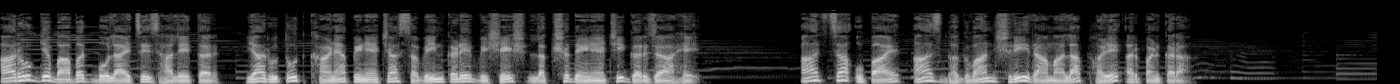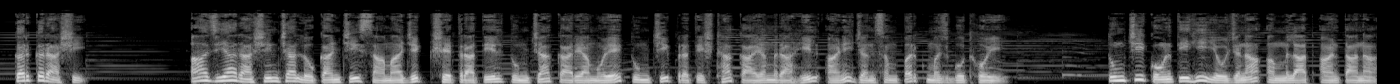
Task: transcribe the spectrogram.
आरोग्याबाबत बोलायचे झाले तर या ऋतूत खाण्यापिण्याच्या सवयींकडे विशेष लक्ष देण्याची गरज आहे. आजचा उपाय आज भगवान श्री रामाला फळे अर्पण करा. कर्क राशी. आज या राशींच्या लोकांची सामाजिक क्षेत्रातील तुमच्या कार्यामुळे तुमची प्रतिष्ठा कायम राहील आणि जनसंपर्क मजबूत होईल. तुमची कोणतीही योजना अंमलात आणताना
